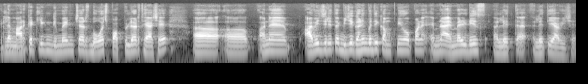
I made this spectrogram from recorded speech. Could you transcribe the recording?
એટલે માર્કેટિંગ ડિબેન્ચર્સ બહુ જ પોપ્યુલર થયા છે. અને આવી જ રીતે બીજી ઘણી બધી કંપનીઓ પણ એમના એમએલડીઝ લેતા લેતી આવી છે.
